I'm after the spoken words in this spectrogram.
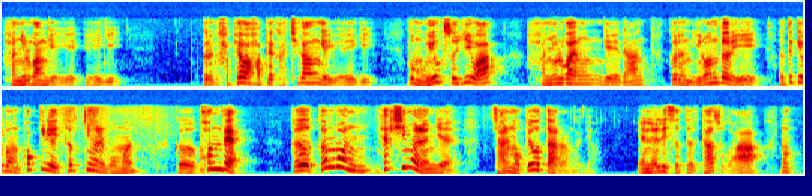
환율 관계 얘기. 그러니까 화폐와 화폐 가치 관계 얘기. 또 무역 수지와 환율 관계에 대한 그런 이론들이 어떻게 보면 코끼리의 특징을 보면 그 콘데 그 근본 핵심을 이제 잘 못 배웠다라는 거죠. 애널리스트 다수가 뭐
